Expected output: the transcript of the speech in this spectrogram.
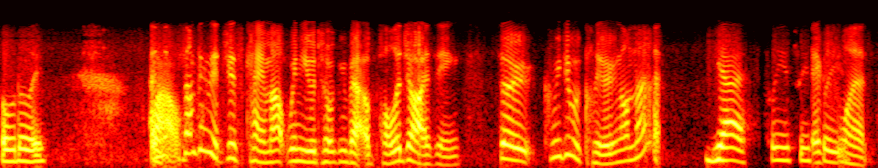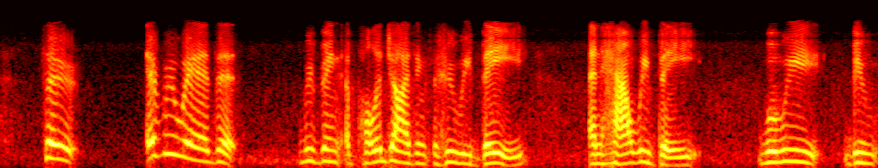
totally. Wow. it's something that just came up when you were talking about apologizing. So, can we do a clearing on that? Yes, please, please, please. Excellent. So, everywhere that we've been apologizing for who we be and how we be, will we be?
